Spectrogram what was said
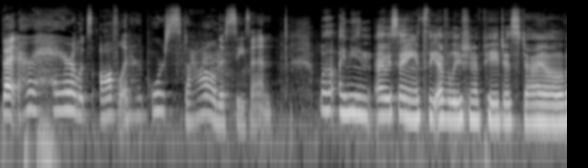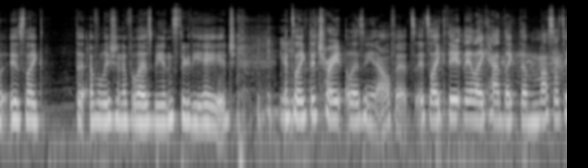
But her hair looks awful, and her poor style this season. Well, I mean, I was saying it's the evolution of Paige's style is like the evolution of lesbians through the age. it's like the trite lesbian outfits. It's like they, they like had like the muscle ta-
